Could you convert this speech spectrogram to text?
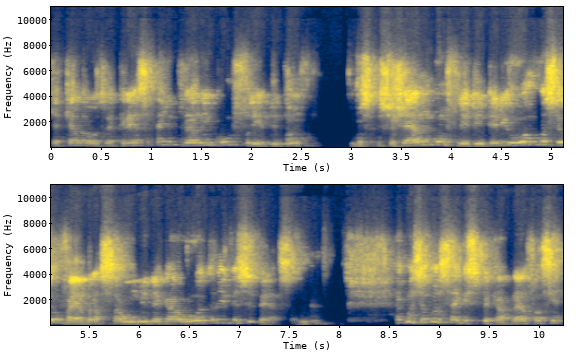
que aquela outra crença está entrando em conflito. Então, isso gera um conflito interior, você vai abraçar uma e negar a outra e vice-versa. Né? Quando você consegue explicar para ela, fala assim,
